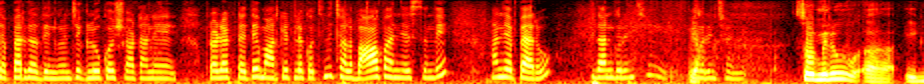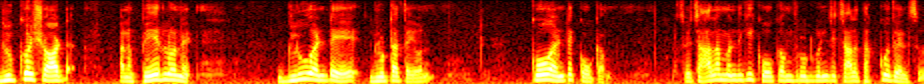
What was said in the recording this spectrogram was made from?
చెప్పారు కదా దీని గురించి గ్లూకోజ్ షాట్ అనే ప్రోడక్ట్ అయితే మార్కెట్లోకి వచ్చింది. చాలా బాగా పనిచేస్తుంది అని చెప్పారు. దాని గురించి వివరించండి. సో మీరు ఈ గ్లూకో షాట్ అన్న పేరులోనే గ్లూ అంటే గ్లూటాథయోన్ కో అంటే కోకమ్. సో చాలామందికి కోకమ్ ఫ్రూట్ గురించి చాలా తక్కువ తెలుసు.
